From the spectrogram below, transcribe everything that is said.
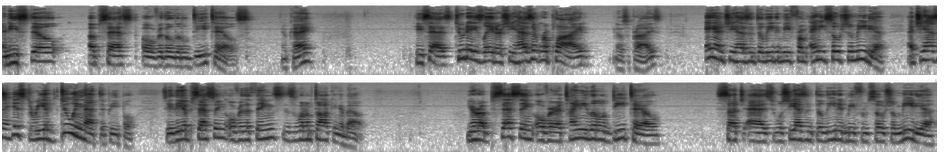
And he's still obsessed over the little details. Okay? He says, two days later, she hasn't replied, no surprise, and she hasn't deleted me from any social media. And she has a history of doing that to people. See the obsessing over the things? This is what I'm talking about. You're obsessing over a tiny little detail such as, well, she hasn't deleted me from social media,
